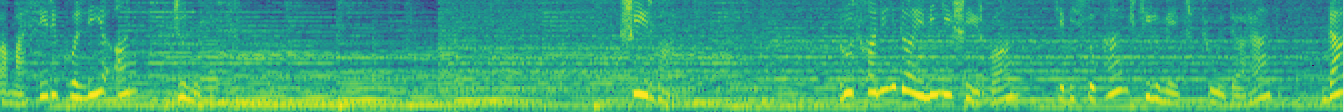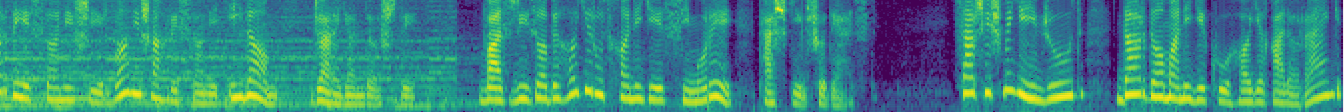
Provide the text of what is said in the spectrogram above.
و مسیر کلی آن جنوبی است. شیروان رودخانه دائمی شیروان که 25 کیلومتر طول دارد در دهستان شیروان شهرستان ایلام جریان داشته و از ریزابه های رودخانه سیموره تشکیل شده است. سرچشمه این رود در دامنه کوههای قلارنگ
